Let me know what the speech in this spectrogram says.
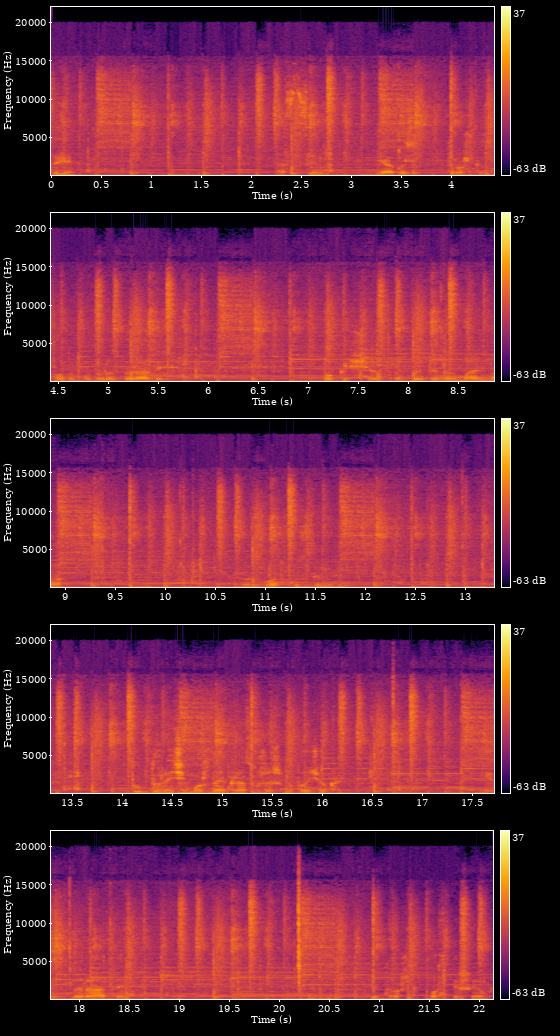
сюди. А з цим якось трошки згодом буду розбиратись. Поки що зробити нормально розводку з землі. Тут, до речі, можна якраз уже шматочок і збирати. Угу. Я трошки поспішив.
